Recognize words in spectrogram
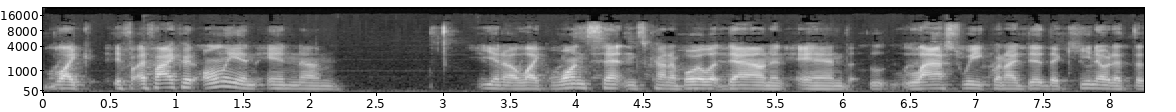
like if if I could only in in um, you know like one sentence kind of boil it down and and last week when I did the keynote at the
